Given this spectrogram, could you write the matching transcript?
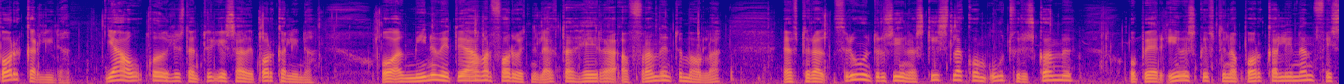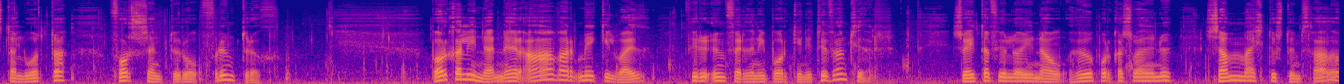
Borgarlína. Já, góðu hlustendur, ég sagði borgarlína og að mínu viti afar forvitnilegt að heyra af framvindumála eftir að 300 síðan skísla kom út fyrir skömmu og ber yfirskriftina borgarlínan fyrsta lota, forsendur og frumdraug. Borgarlínan er afar mikilvæg fyrir umferðin í borginni til framtíðar. Sveitafjölögin á höfuborgarsvæðinu sammæltust um það á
